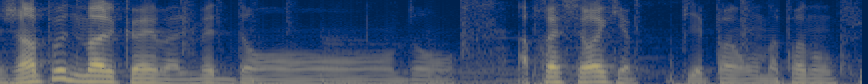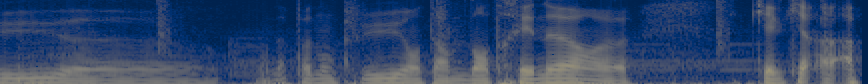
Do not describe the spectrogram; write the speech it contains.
j'ai un peu de mal quand même à le mettre dans. dans... Après, c'est vrai qu'il y a, pas, on n'a pas non plus, euh, on n'a pas non plus en termes d'entraîneur euh, quelqu'un à,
